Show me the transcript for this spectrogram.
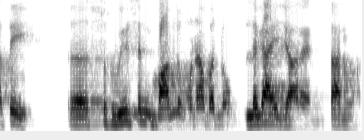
ਅਤੇ ਅਹ, ਸੁਖਬੀਰ ਸਿੰਘ ਬਾਦਲ ਹੋਣਾ ਵੱਲੋਂ ਲਗਾਏ ਜਾ ਰਹੇ ਨੇ। ਧੰਨਵਾਦ।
